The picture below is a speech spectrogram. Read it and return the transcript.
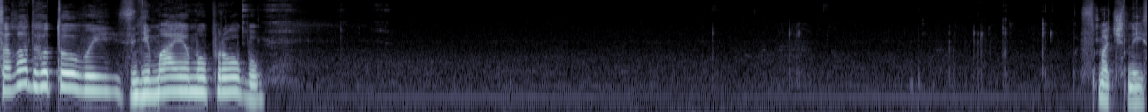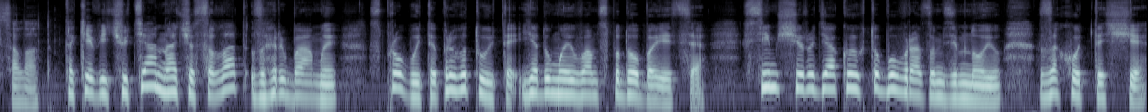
Салат готовий, знімаємо пробу. Смачний салат. Таке відчуття, наче салат з грибами. Спробуйте, приготуйте. Я думаю, вам сподобається. Всім щиро дякую, хто був разом зі мною. Заходьте ще.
